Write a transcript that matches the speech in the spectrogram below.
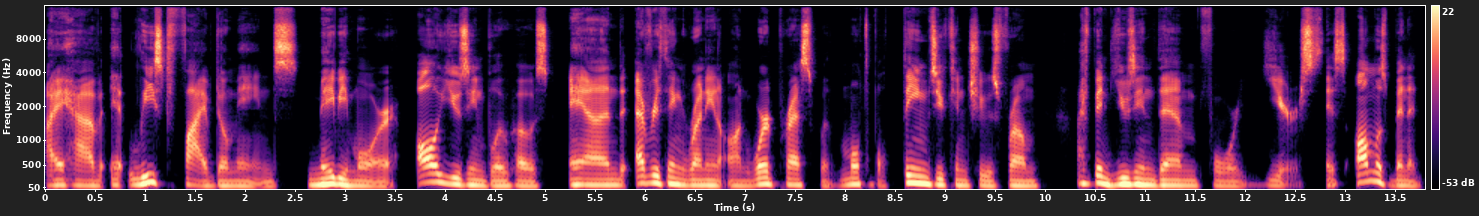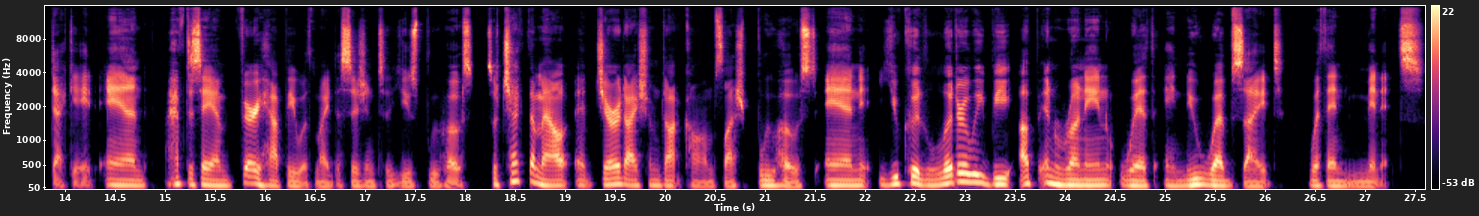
I have at least five domains, maybe more, all using Bluehost and everything running on WordPress with multiple themes you can choose from. I've been using them for years. It's almost been a decade, and I have to say I'm very happy with my decision to use Bluehost. So check them out at jaredisham.com slash Bluehost, and you could literally be up and running with a new website within minutes.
